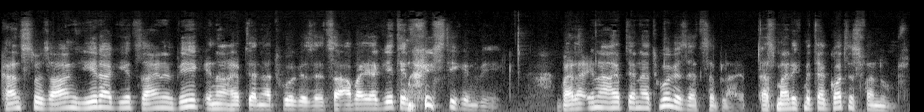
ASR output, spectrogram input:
kannst du sagen, jeder geht seinen Weg innerhalb der Naturgesetze, aber er geht den richtigen Weg, weil er innerhalb der Naturgesetze bleibt. Das meine ich mit der Gottesvernunft.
